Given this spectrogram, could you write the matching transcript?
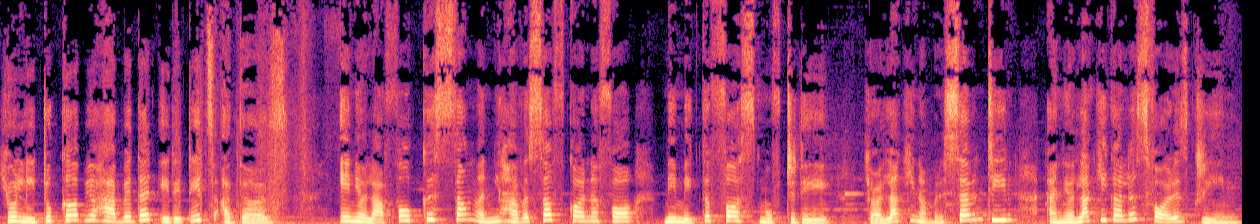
You'll need to curb your habit that irritates others. In your love focus, someone you have a soft corner for may make the first move today. Your lucky number is 17 and your lucky color is forest green.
